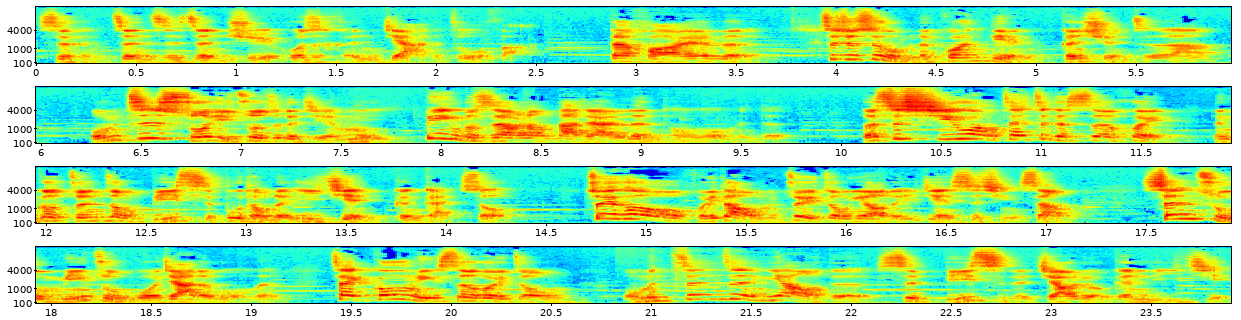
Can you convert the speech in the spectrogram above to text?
是很政治正确或是很假的做法。但 however，这就是我们的观点跟选择啊。我们之所以做这个节目，并不是要让大家来认同我们的，而是希望在这个社会能够尊重彼此不同的意见跟感受。最后，回到我们最重要的一件事情上。身处民主国家的我们，在公民社会中，我们真正要的是彼此的交流跟理解，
